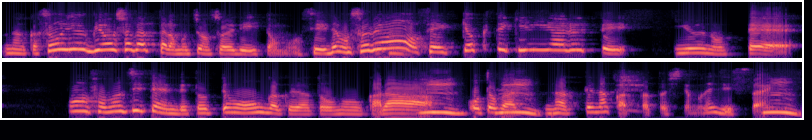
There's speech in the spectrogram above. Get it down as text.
なんかそういう描写だったらもちろんそれでいいと思うし、でもそれを積極的にやるっていうのって、もうその時点でとっても音楽だと思うから、うん音がうん鳴ってなかったとしてもね、実際。うん。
